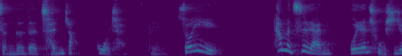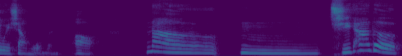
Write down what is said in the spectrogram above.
整个的成长过程，对，所以他们自然为人处事就会像我们啊。那嗯，其他的，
